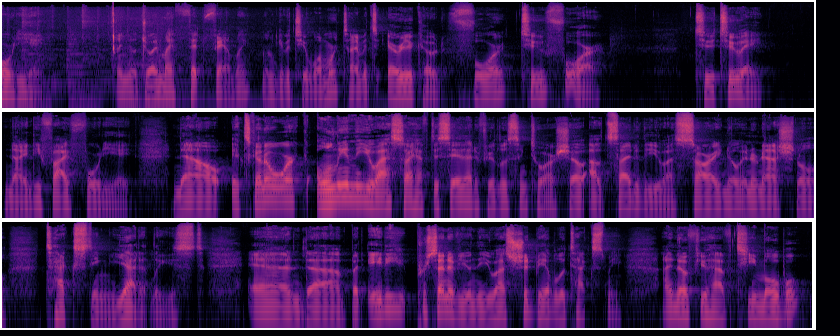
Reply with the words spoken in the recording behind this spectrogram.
9548. And you'll join my fit family. Let me give it to you one more time. It's area code 424 228 9548. Now, it's going to work only in the US, so I have to say that if you're listening to our show outside of the US, sorry, no international texting yet at least. And uh, but 80% of you in the US should be able to text me. I know if you have T-Mobile,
